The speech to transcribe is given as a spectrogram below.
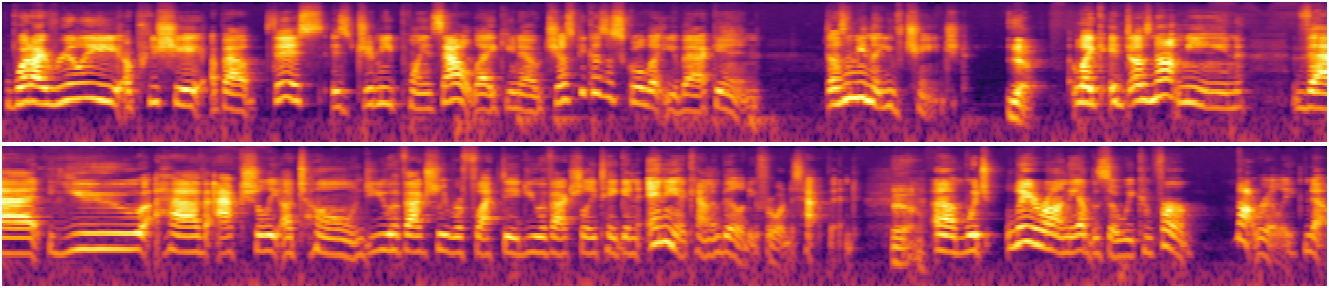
what I really appreciate about this is Jimmy points out, like, you know, just because a school let you back in doesn't mean that you've changed. Yeah. Like, it does not mean that you have actually atoned, you have actually reflected, you have actually taken any accountability for what has happened. Yeah. Um, which later on in the episode we confirm, not really. No,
